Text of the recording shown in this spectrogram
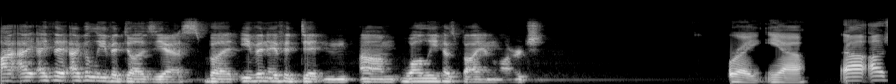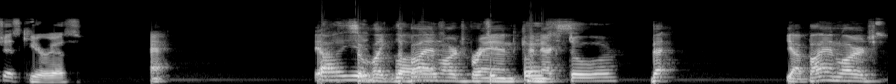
I I I, th- I believe it does, yes, but even if it didn't, um, WALL-E has Buy n Large. Right, yeah. Uh, I was just curious. Yeah, By so like the Buy n Large, brand connects Superstore. that yeah Buy n Large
